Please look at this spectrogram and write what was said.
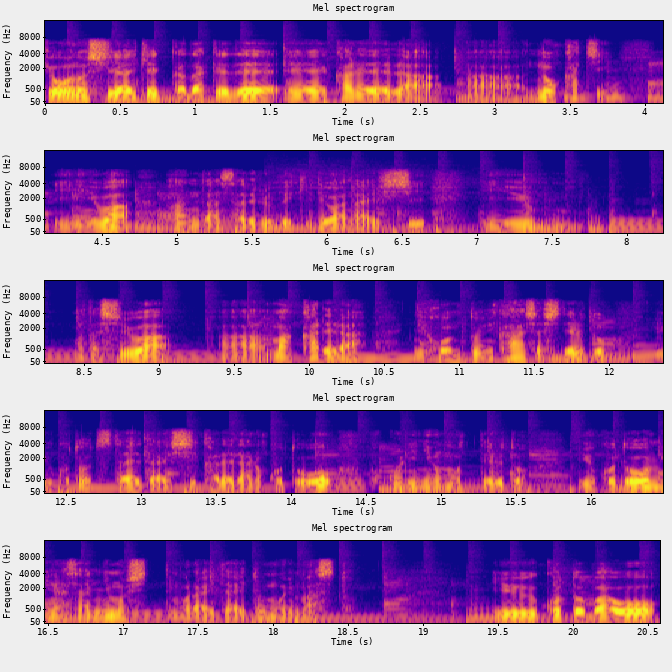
今日の試合結果だけで、えー、彼らの価値は判断されるべきではないし、私はあまあ、彼らに本当に感謝しているということを伝えたいし、彼らのことを誇りに思っているということを皆さんにも知ってもらいたいと思いますと。いう言葉を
